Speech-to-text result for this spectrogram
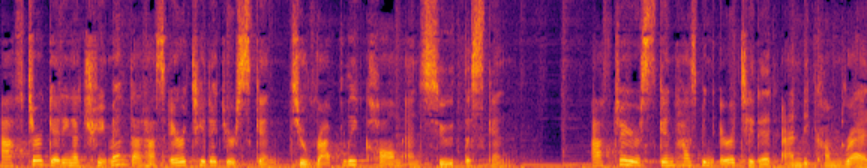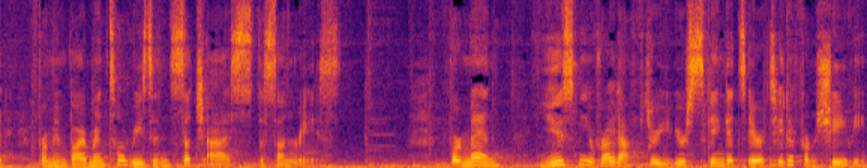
After getting a treatment that has irritated your skin to rapidly calm and soothe the skin. After your skin has been irritated and become red from environmental reasons such as the sun rays. For men, use me right after your skin gets irritated from shaving.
